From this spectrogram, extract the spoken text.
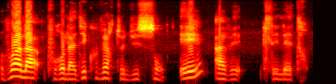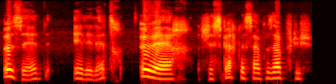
Voilà pour la découverte du son E avec les lettres EZ et les lettres ER. J'espère que ça vous a plu.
